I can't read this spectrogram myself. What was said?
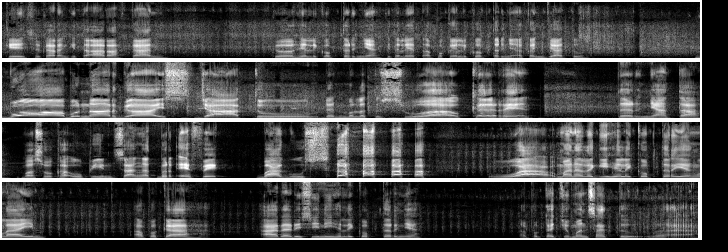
Oke, sekarang kita arahkan ke helikopternya. Kita lihat apakah helikopternya akan jatuh. Wah, benar guys, jatuh dan meletus. Wow, keren. Ternyata Basoka Upin sangat berefek bagus. wow, mana lagi helikopter yang lain? Apakah ada di sini helikopternya? Apakah cuma satu? Wah,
